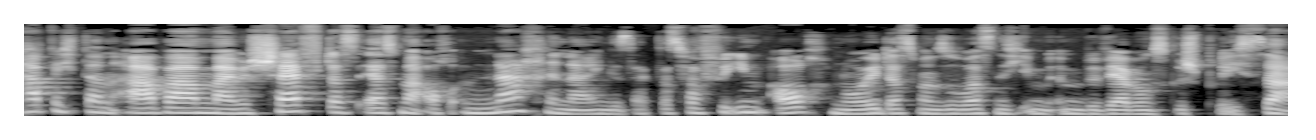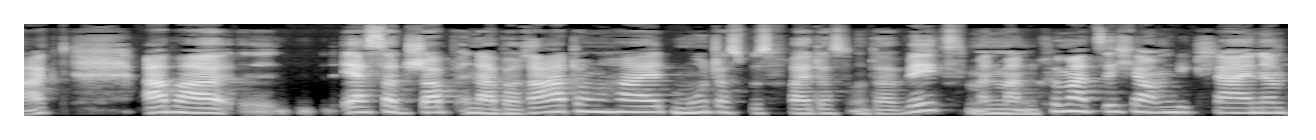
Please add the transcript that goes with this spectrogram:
habe ich dann aber meinem Chef das erstmal auch im Nachhinein gesagt. Das war für ihn auch neu, dass man sowas nicht im, im Bewerbungsgespräch sagt. Aber äh, erster Job in der Beratung halt, montags bis freitags unterwegs. Mein Mann kümmert sich ja um die Kleine.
